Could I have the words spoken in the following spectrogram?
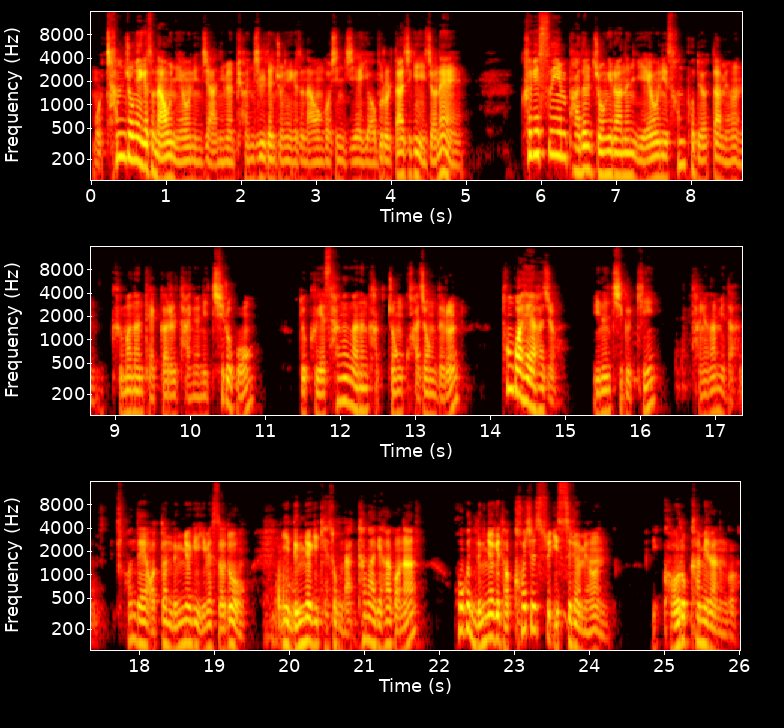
뭐 참종에게서 나온 예언인지 아니면 변질된 종에게서 나온 것인지의 여부를 따지기 이전에 크게 쓰임 받을 종이라는 예언이 선포되었다면 그만한 대가를 당연히 치르고 또 그에 상응하는 각종 과정들을 통과해야 하죠. 이는 지극히 당연합니다. 헌데 어떤 능력이 임했어도 이 능력이 계속 나타나게 하거나 혹은 능력이 더 커질 수 있으려면 이 거룩함이라는 거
